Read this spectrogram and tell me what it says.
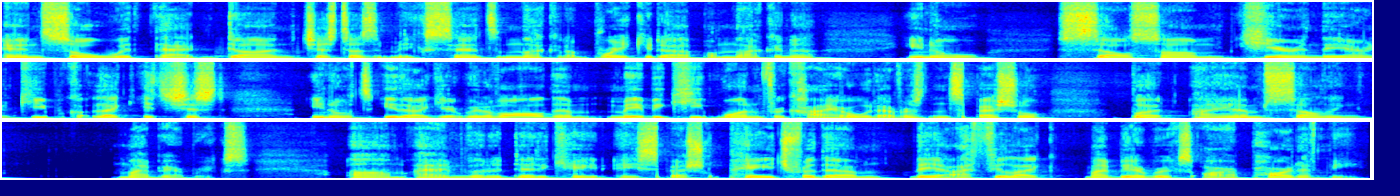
And so, with that done, just doesn't make sense. I'm not going to break it up. I'm not going to, you know, sell some here and there and keep like it's just, you know, it's either I get rid of all of them, maybe keep one for Kai or whatever, something special, but I am selling my Bearbricks. Um, I am going to dedicate a special page for them. They, I feel like my bear bricks are a part of me.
